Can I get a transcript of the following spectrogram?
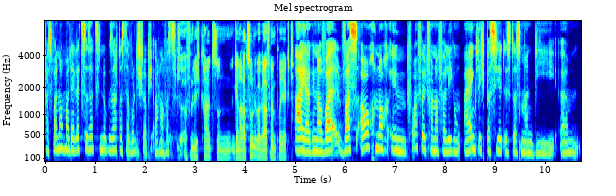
was war nochmal der letzte Satz, den du gesagt hast? Da wollte ich, glaube ich, auch noch was. Zur Öffentlichkeit, zu einem generationenübergreifenden Projekt. Ah ja, genau, weil was auch noch im Vorfeld von der Verlegung eigentlich passiert, ist, dass man die ähm,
